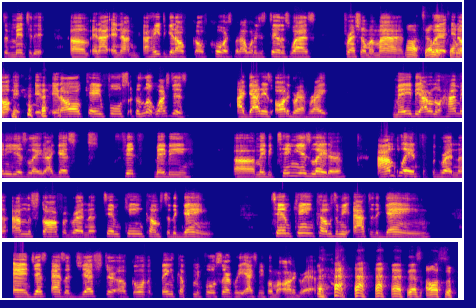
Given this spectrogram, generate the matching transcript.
cemented it. Um, and I and I'm, I hate to get off off course, but I want to just tell this why it's fresh on my mind. Oh, tell but it. Tell it, all, it. it, it, it all came full because look, watch this. I got his autograph right. Maybe I don't know how many years later. I guess fifth, maybe uh, maybe ten years later. I'm playing for Gretna. I'm the star for Gretna. Tim King comes to the game. Tim King comes to me after the game and just as a gesture of going things coming full circle, he asked me for my autograph. That's awesome.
